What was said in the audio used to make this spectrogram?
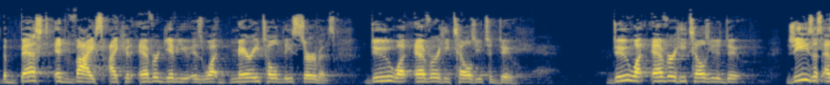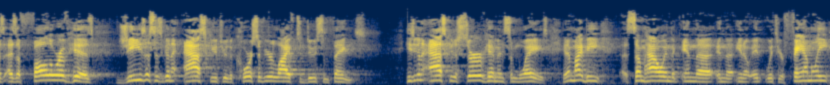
the best advice I could ever give you is what Mary told these servants do whatever he tells you to do. Do whatever he tells you to do. Jesus, as, as a follower of his, Jesus is going to ask you through the course of your life to do some things. He's going to ask you to serve him in some ways. And it might be somehow in the in the in the you know it, with your family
